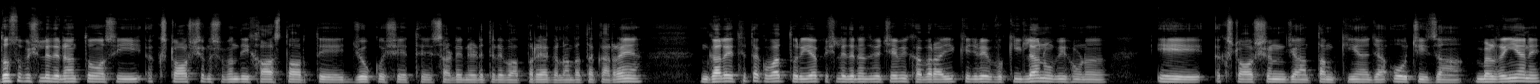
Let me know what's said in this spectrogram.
ਦੋਸਤੋ ਪਿਛਲੇ ਦਿਨਾਂ ਤੋਂ ਅਸੀਂ ਐਕਸਟੋਰਸ਼ਨ ਸੰਬੰਧੀ ਖਾਸ ਤੌਰ ਤੇ ਜੋ ਕੁਝ ਇੱਥੇ ਸਾਡੇ ਨੇੜੇ ਤੇੜੇ ਵਾਪਰ ਰਿਹਾ ਗੱਲਾਂ ਬਾਤਾਂ ਕਰ ਰਹੇ ਹਾਂ। ਗੱਲ ਇੱਥੇ ਤੱਕ ਵੱਧ ਤੁਰੀ ਆ ਪਿਛਲੇ ਦਿਨਾਂ ਦੇ ਵਿੱਚ ਇਹ ਵੀ ਖਬਰ ਆਈ ਕਿ ਜਿਹੜੇ ਵਕੀਲਾਂ ਨੂੰ ਵੀ ਹੁਣ ਇਹ ਐਕਸਟੋਰਸ਼ਨ ਜਾਂ ਧਮਕੀਆਂ ਜਾਂ ਉਹ ਚੀਜ਼ਾਂ ਮਿਲ ਰਹੀਆਂ ਨੇ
